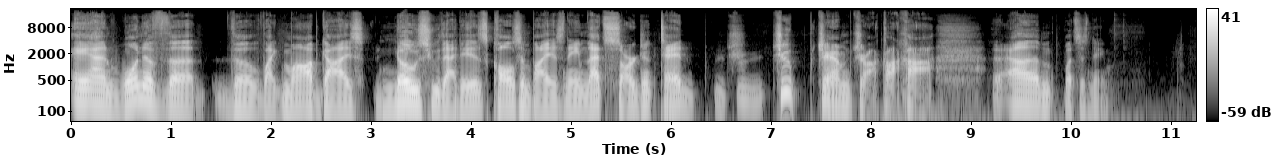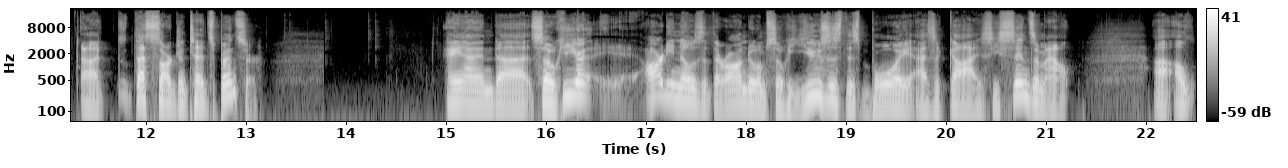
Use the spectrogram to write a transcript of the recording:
And one of the the like mob guys knows who that is calls him by his name. That's sergeant ted choop jam um what's his name? Uh that's sergeant ted spencer. And uh so he already knows that they're onto him so he uses this boy as a guise he sends him out uh, al-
